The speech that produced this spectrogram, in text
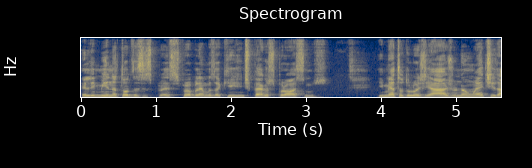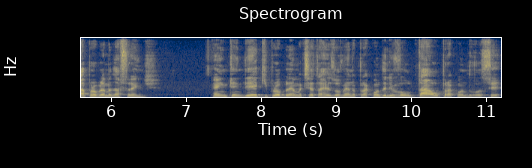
elimina todos esses, esses problemas aqui a gente pega os próximos. E metodologia ágil não é tirar problema da frente. É entender que problema que você está resolvendo para quando ele voltar ou para quando você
